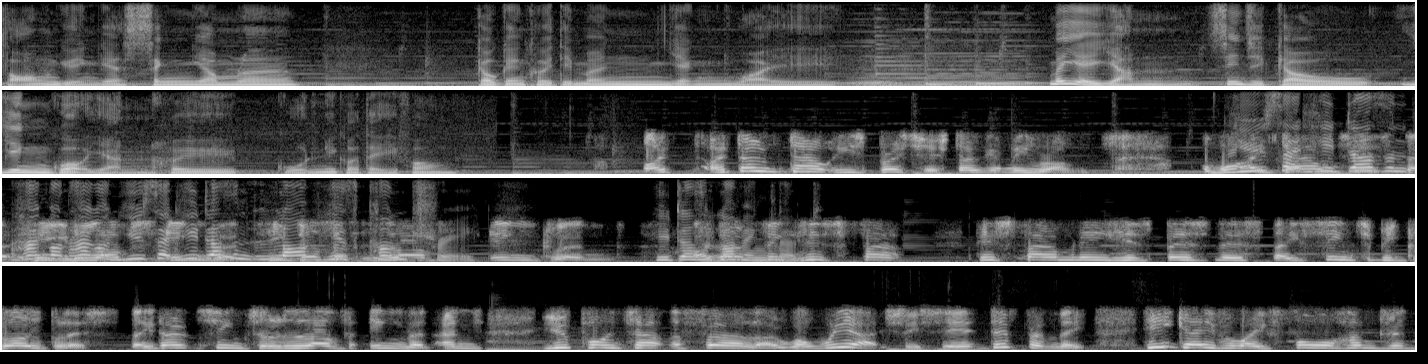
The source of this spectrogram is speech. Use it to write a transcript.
党员嘅声音啦，究竟佢点样认为乜嘢人先至够英国人去管呢个地方？i 我 don't doubt he's British，don't get me wrong。you said h e doesn't. h a n g on，hang on，You said he d o e s n t country. love e his n g l a n d He doesn't love England. his family, his business, they seem to be globalists. They don't seem to love England. And you point out the furlough. Well, we actually see it differently. He gave away 400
